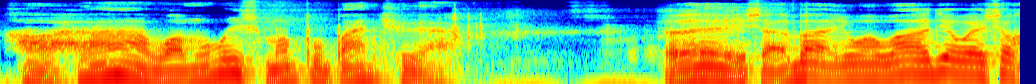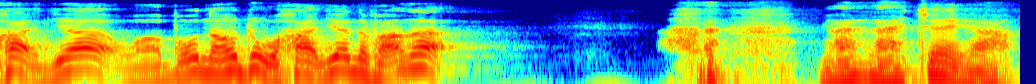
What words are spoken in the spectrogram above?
好啊，我们为什么不搬去啊？为什么？因为汪精卫是汉奸，我不能住汉奸的房子。原来这样，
